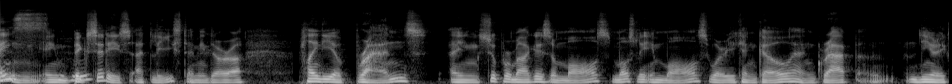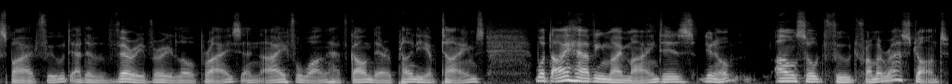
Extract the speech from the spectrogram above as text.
thing Yes, in big mm-hmm. cities, at least. I mean, there are plenty of brands in supermarkets or malls, mostly in malls, where you can go and grab uh, near expired food at a very, very low price. And I, for one, have gone there plenty of times. What I have in my mind is, you know, unsold food from a restaurant.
